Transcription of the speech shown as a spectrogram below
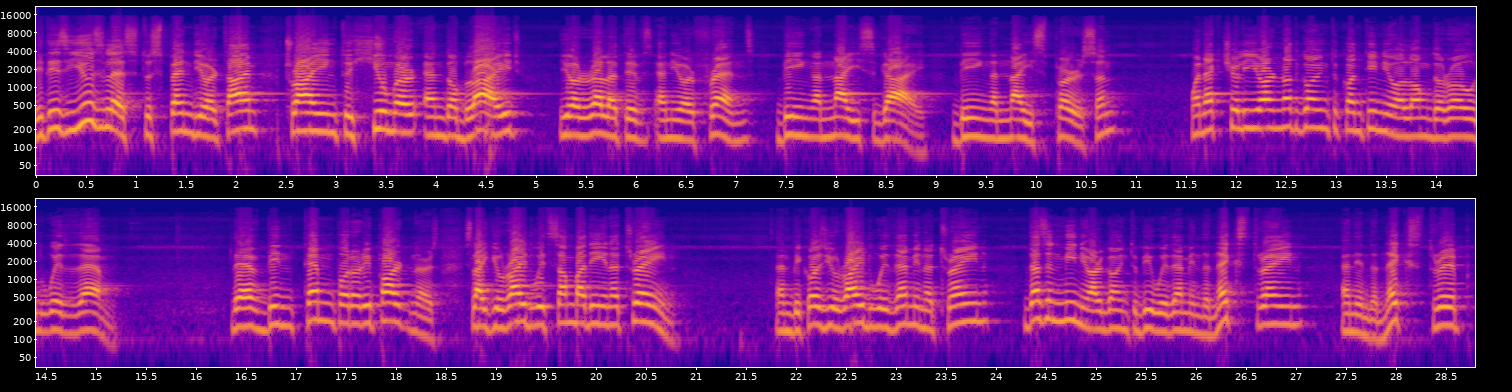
It is useless to spend your time trying to humor and oblige your relatives and your friends, being a nice guy, being a nice person, when actually you are not going to continue along the road with them. They have been temporary partners. It's like you ride with somebody in a train. And because you ride with them in a train, doesn't mean you are going to be with them in the next train and in the next trip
